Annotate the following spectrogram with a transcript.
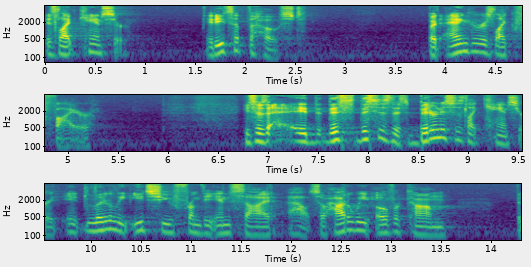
is like cancer, it eats up the host. But anger is like fire. He says, eh, it, this, this is this. Bitterness is like cancer. It, it literally eats you from the inside out. So, how do we overcome the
